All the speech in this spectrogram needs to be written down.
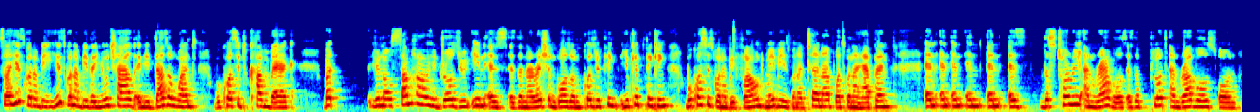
so he's gonna be he's gonna be the new child, and he doesn't want Bukhosi to come back. But you know, somehow he draws you in as, as the narration goes on because you think you keep thinking because he's to be found, maybe he's to turn up, what's to happen, and and and and and as the story unravels, as the plot unravels on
